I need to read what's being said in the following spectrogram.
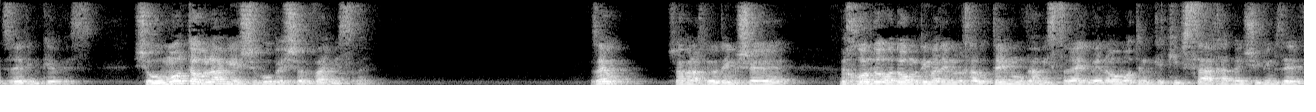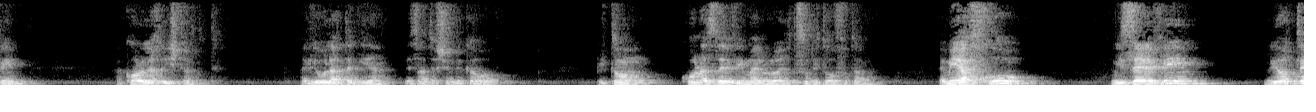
זאב עם כבש? שאומות העולם ישבו בשלווה עם ישראל. זהו. עכשיו אנחנו יודעים שבכל דור ודור עומדים עלינו לכלותנו, ועם ישראל בין האומות הם ככבשה אחת בין שבעים זאבים. הכל הולך להשתנות. הגאולה תגיע, בעזרת השם בקרוב. פתאום כל הזאבים האלו לא ירצו לטרוף אותנו. הם יהפכו מזאבים להיות uh,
